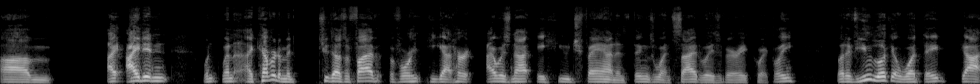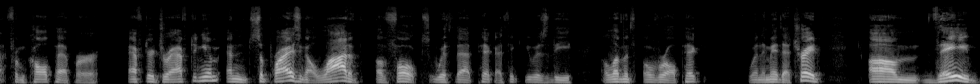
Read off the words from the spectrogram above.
Um, I I didn't when when I covered him in 2005 before he got hurt, I was not a huge fan, and things went sideways very quickly. But if you look at what they got from Culpepper after drafting him and surprising a lot of, of folks with that pick, I think he was the 11th overall pick when they made that trade. Um, they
